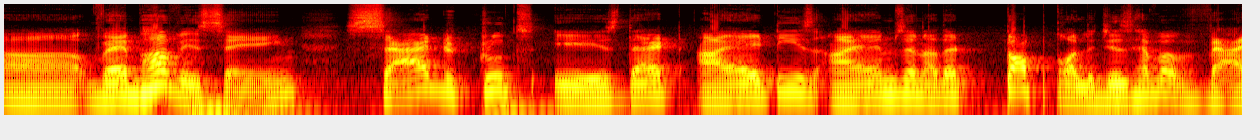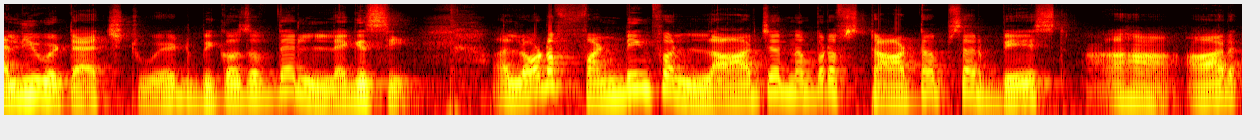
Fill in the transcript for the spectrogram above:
uh, is saying, sad truth is that IITs, IIMs, and other top colleges have a value attached to it because of their legacy. A lot of funding for larger number of startups are based uh, are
